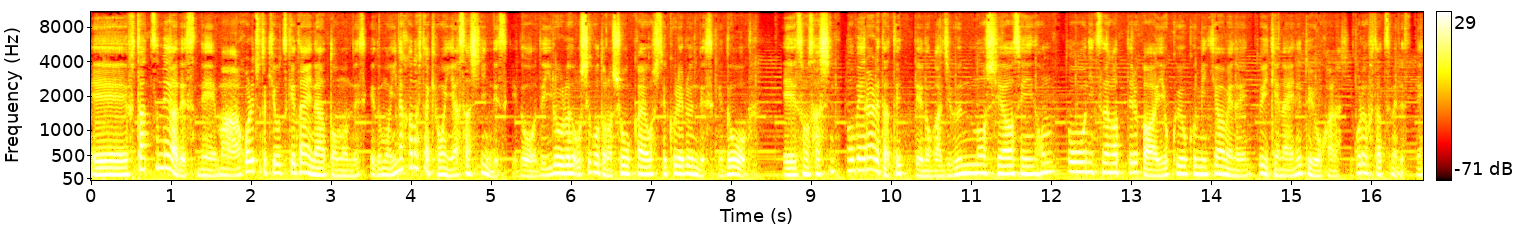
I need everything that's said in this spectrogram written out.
えー二つ目はですね、まあ、これちょっと気をつけたいなと思うんですけども、田舎の人は基本優しいんですけど、で、いろいろお仕事の紹介をしてくれるんですけど、えーその差し伸べられた手っていうのが自分の幸せに本当につながってるかはよくよく見極めないといけないねというお話。これが二つ目ですね。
